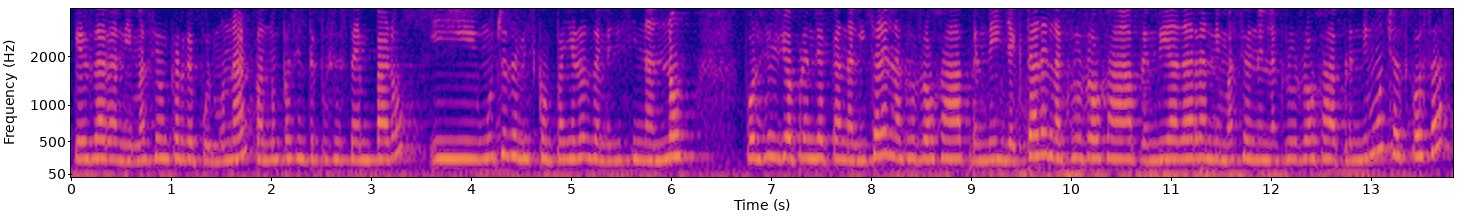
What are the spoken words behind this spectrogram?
que es la reanimación cardiopulmonar, cuando un paciente pues está en paro, y muchos de mis compañeros de medicina no. Por eso yo aprendí a canalizar en la Cruz Roja, aprendí a inyectar en la Cruz Roja, aprendí a dar reanimación en la Cruz Roja, aprendí muchas cosas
